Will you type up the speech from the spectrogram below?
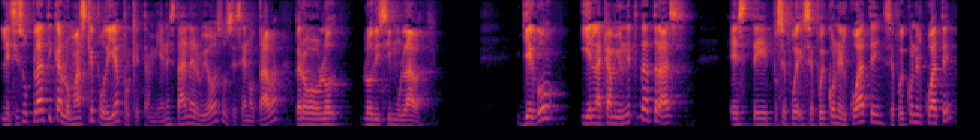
les hizo plática lo más que podía porque también estaba nervioso, se, se notaba, pero lo, lo, disimulaba. Llegó y en la camioneta de atrás, este, pues se fue, se fue con el cuate, se fue con el cuate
